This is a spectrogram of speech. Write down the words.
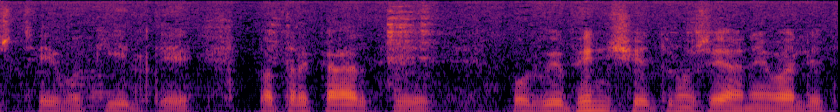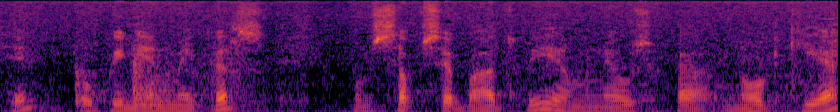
थे, वकील थे, पत्रकार थे और विभिन्न क्षेत्रों से आने वाले थे ओपिनियन मेकर्स उन सबसे बात हुई, हमने उसका नोट किया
